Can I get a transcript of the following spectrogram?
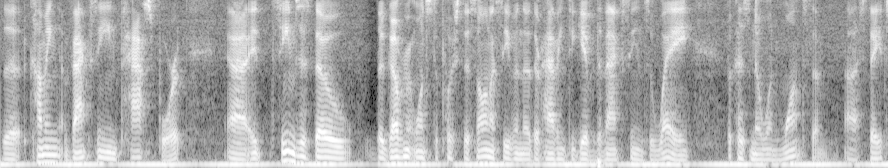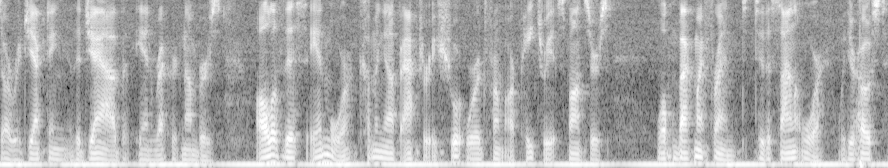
the coming vaccine passport. Uh, it seems as though the government wants to push this on us, even though they're having to give the vaccines away because no one wants them. Uh, states are rejecting the jab in record numbers. All of this and more coming up after a short word from our Patriot sponsors. Welcome back, my friend, to the Silent War with your host,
